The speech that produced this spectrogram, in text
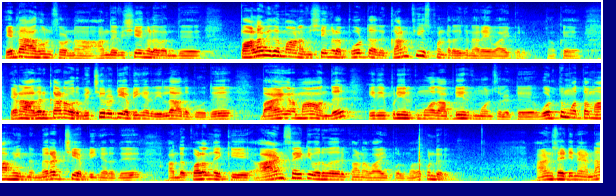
என்ன ஆகும்னு சொன்னால் அந்த விஷயங்களை வந்து பலவிதமான விஷயங்களை போட்டு அது கன்ஃபியூஸ் பண்ணுறதுக்கு நிறைய வாய்ப்பு இருக்குது ஓகே ஏன்னா அதற்கான ஒரு மெச்சூரிட்டி அப்படிங்கிறது இல்லாத போது பயங்கரமாக வந்து இது இப்படி இருக்குமோ அது அப்படி இருக்குமோன்னு சொல்லிட்டு ஒட்டுமொத்தமாக இந்த மிரட்சி அப்படிங்கிறது அந்த குழந்தைக்கு ஆன்சைட்டி வருவதற்கான வாய்ப்புகள் முத கொண்டு இருக்குது ஆன்சைட்டினா என்ன?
